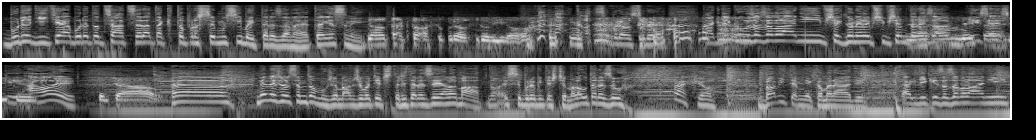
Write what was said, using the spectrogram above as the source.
bude dítě a bude to třeba dcera, tak to prostě musí být Tereza, ne? To je jasný. Jo, tak to asi bude osudový, no. To asi bude osudový. Tak děkuju za zavolání, všechno nejlepší všem Terezám, mějte, měj se hezky, ahoj. čau, čau. Uh, nevěřil jsem tomu, že má v životě čtyři Terezy, ale má. No, jestli bude mít ještě malou Terezu, ach jo, bavíte mě kamarádi. Tak díky za zavolání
